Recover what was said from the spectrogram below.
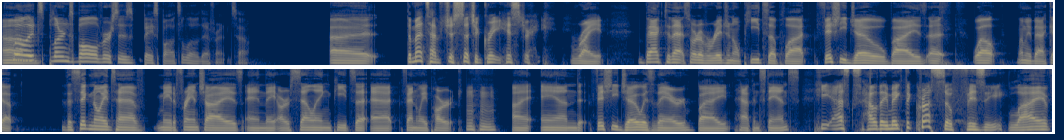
Um, well, it's Blerns ball versus baseball. It's a little different. So uh, the Mets have just such a great history. Right. Back to that sort of original pizza plot. Fishy Joe buys. Uh, well, let me back up. The Cygnoids have made a franchise and they are selling pizza at Fenway Park. Mm-hmm. Uh, and Fishy Joe is there by happenstance. He asks how they make the crust so fizzy, Live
